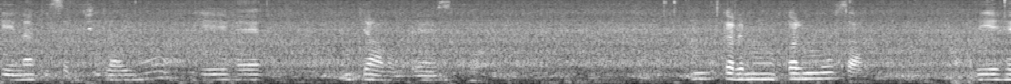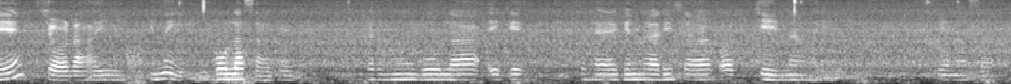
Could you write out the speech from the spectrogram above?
केना की सब्ज़ी लाई हूँ। ये है, क्या बोलते हैं इसको? करम साग ये है चौराई। नहीं, गोला साग है। करमू गोला एक एक है, गिंधारी साग और केना है। केना साग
